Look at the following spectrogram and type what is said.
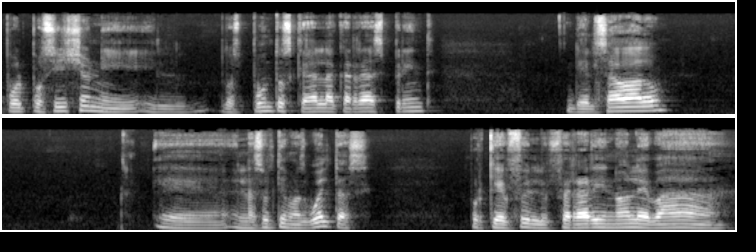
pole position y, y, los puntos que da la carrera sprint del sábado eh, en las últimas vueltas. porque Ferrari no le va,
